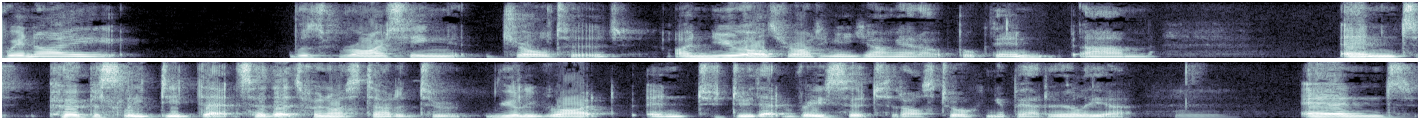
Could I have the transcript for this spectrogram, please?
when I was writing Jolted, I knew I was writing a young adult book then, um, and purposely did that. So that's when I started to really write and to do that research that I was talking about earlier. Mm. And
